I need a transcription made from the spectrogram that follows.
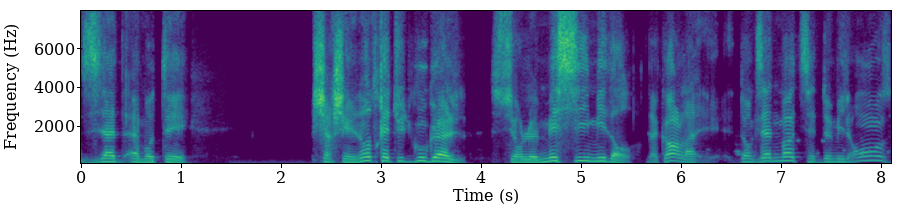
ZMOT. Cherchez une autre étude Google sur le Messi Middle, d'accord? Donc ZMOT, c'est 2011.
